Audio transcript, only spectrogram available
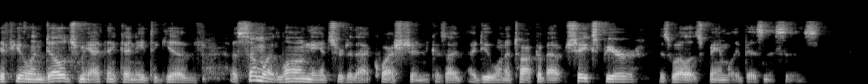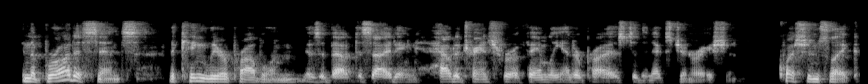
If you'll indulge me, I think I need to give a somewhat long answer to that question because I, I do want to talk about Shakespeare as well as family businesses. In the broadest sense, the King Lear problem is about deciding how to transfer a family enterprise to the next generation. Questions like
